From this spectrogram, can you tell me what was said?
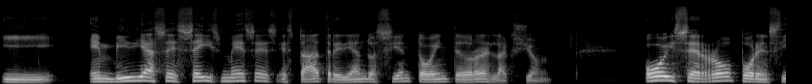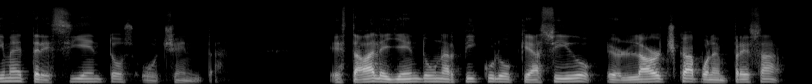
y Nvidia hace seis meses estaba tradeando a 120 dólares la acción. Hoy cerró por encima de 380. Estaba leyendo un artículo que ha sido el large cap o la empresa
